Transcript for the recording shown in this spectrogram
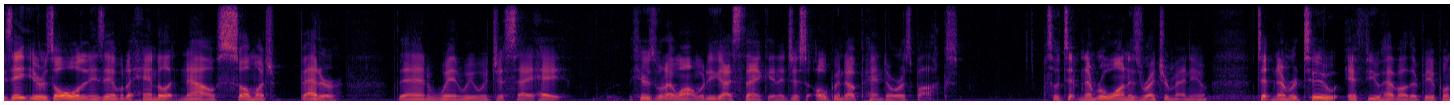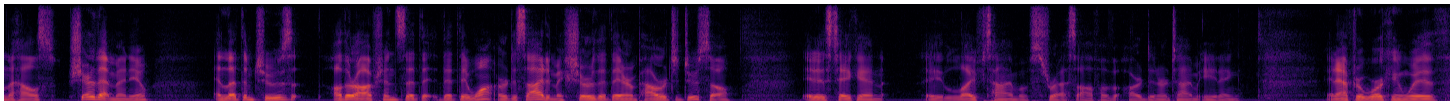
He's eight years old and he's able to handle it now so much better than when we would just say, hey, here's what I want. What do you guys think? And it just opened up Pandora's box. So, tip number one is write your menu. Tip number two, if you have other people in the house, share that menu and let them choose other options that they, that they want or decide and make sure that they are empowered to do so. It has taken a lifetime of stress off of our dinner time eating. And after working with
